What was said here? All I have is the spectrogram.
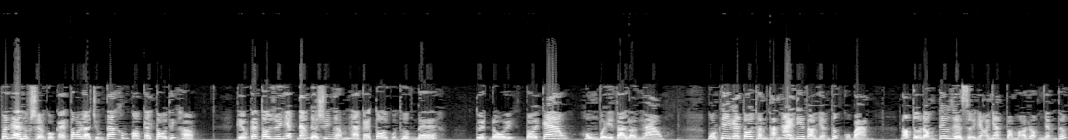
Vấn đề thực sự của cái tôi là chúng ta không có cái tôi thích hợp. Kiểu cái tôi duy nhất đáng để suy ngẫm là cái tôi của Thượng Đế. Tuyệt đối, tối cao, hùng vĩ và lớn lao. Một khi cái tôi thần thánh này đi vào nhận thức của bạn Nó tự động tiêu diệt sự nhỏ nhặt và mở rộng nhận thức.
